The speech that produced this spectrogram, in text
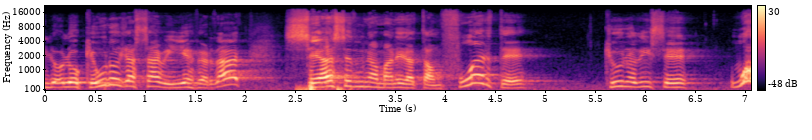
lo, lo que uno ya sabe y es verdad, se hace de una manera tan fuerte que uno dice, wow,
